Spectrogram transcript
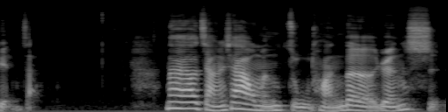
遍。这样，那要讲一下我们组团的原始，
